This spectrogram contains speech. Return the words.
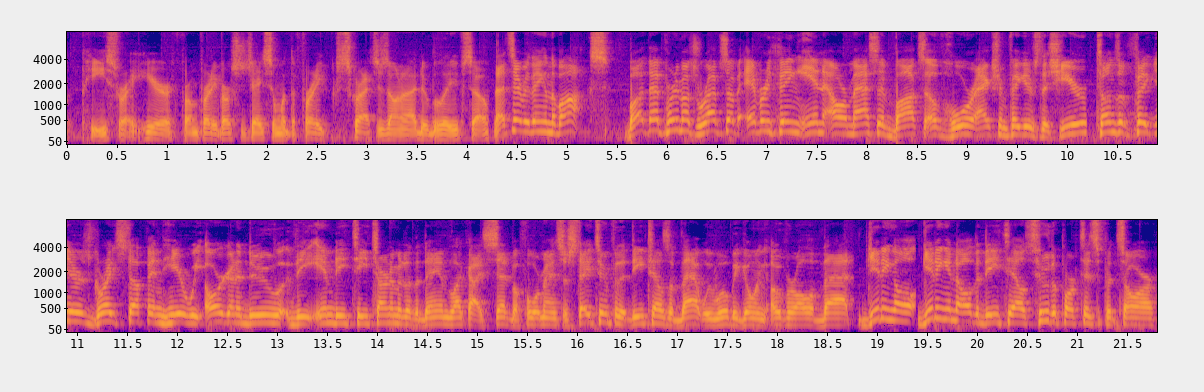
piece right here from Freddy vs. Jason with the Freddy scratches on it, I do believe. So that's everything in the box. But that pretty much wraps up everything in our massive box of horror action figures this year. Tons of figures, great stuff in here. We are going to do the MDT Tournament of the Damned like I said before, man. So stay tuned for the details of that. We will be going over all of that. Getting all getting into all the details, who the participants are,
